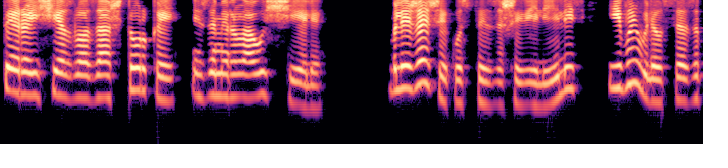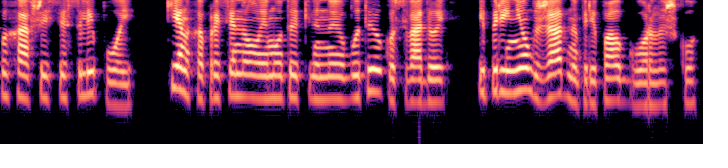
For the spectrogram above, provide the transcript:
Тера исчезла за шторкой и замерла у щели. Ближайшие кусты зашевелились, и вывалился запыхавшийся слепой. Кенха протянула ему тыквенную бутылку с водой, и паренек жадно припал к горлышку.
